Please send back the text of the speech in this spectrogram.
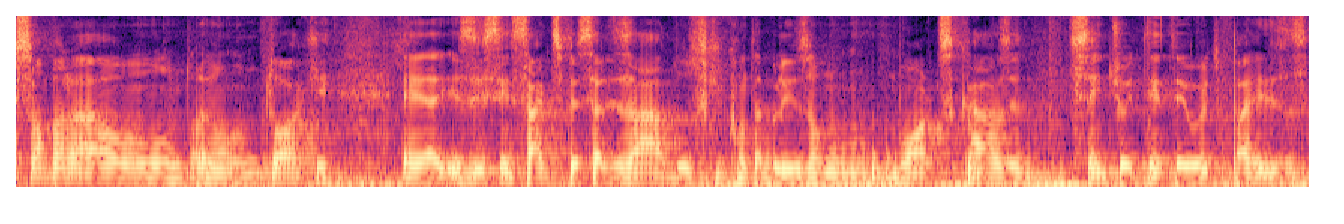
Só para um, um toque, é, existem sites especializados que contabilizam mortes, casos em 188 países.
